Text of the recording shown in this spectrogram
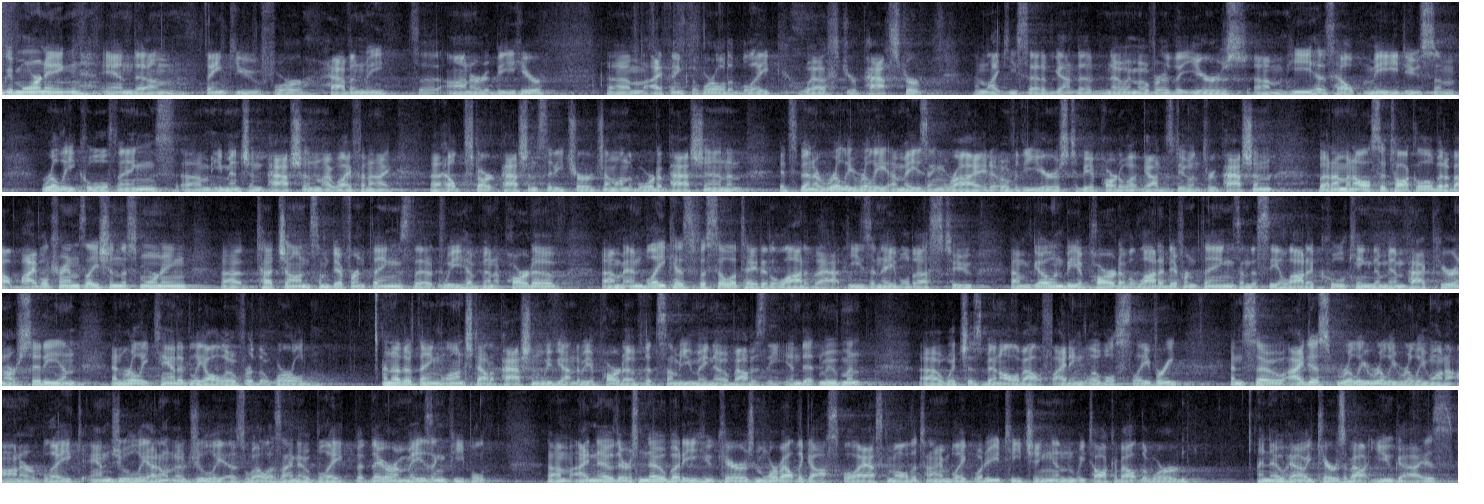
Well, good morning, and um, thank you for having me. It's an honor to be here. Um, I think the world of Blake West, your pastor, and like he said, I've gotten to know him over the years. Um, he has helped me do some really cool things. Um, he mentioned Passion. My wife and I uh, helped start Passion City Church. I'm on the board of Passion, and it's been a really, really amazing ride over the years to be a part of what God's doing through Passion but I'm going to also talk a little bit about Bible translation this morning, uh, touch on some different things that we have been a part of. Um, and Blake has facilitated a lot of that. He's enabled us to um, go and be a part of a lot of different things and to see a lot of cool kingdom impact here in our city and, and really candidly all over the world. Another thing launched out of passion we've gotten to be a part of that some of you may know about is the End It movement, uh, which has been all about fighting global slavery. And so I just really, really, really want to honor Blake and Julie. I don't know Julie as well as I know Blake, but they are amazing people. Um, I know there's nobody who cares more about the gospel. I ask him all the time, Blake, what are you teaching? And we talk about the word. I know how he cares about you guys.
